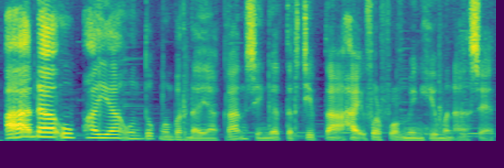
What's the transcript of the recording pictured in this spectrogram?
ada upaya untuk memberdayakan sehingga tercipta high performing human asset.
